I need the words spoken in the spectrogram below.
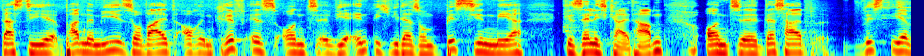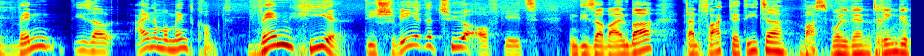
dass die Pandemie soweit auch im Griff ist und wir endlich wieder so ein bisschen mehr Geselligkeit haben. Und äh, deshalb wisst ihr, wenn dieser eine Moment kommt, wenn hier die schwere Tür aufgeht in dieser Weinbar, dann fragt der Dieter, Was wohl denn trinke?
